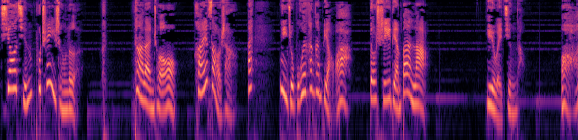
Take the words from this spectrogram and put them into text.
萧琴扑哧一声乐了，大懒虫，还早上？哎，你就不会看看表啊？都十一点半了。玉伟惊道：“啊，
